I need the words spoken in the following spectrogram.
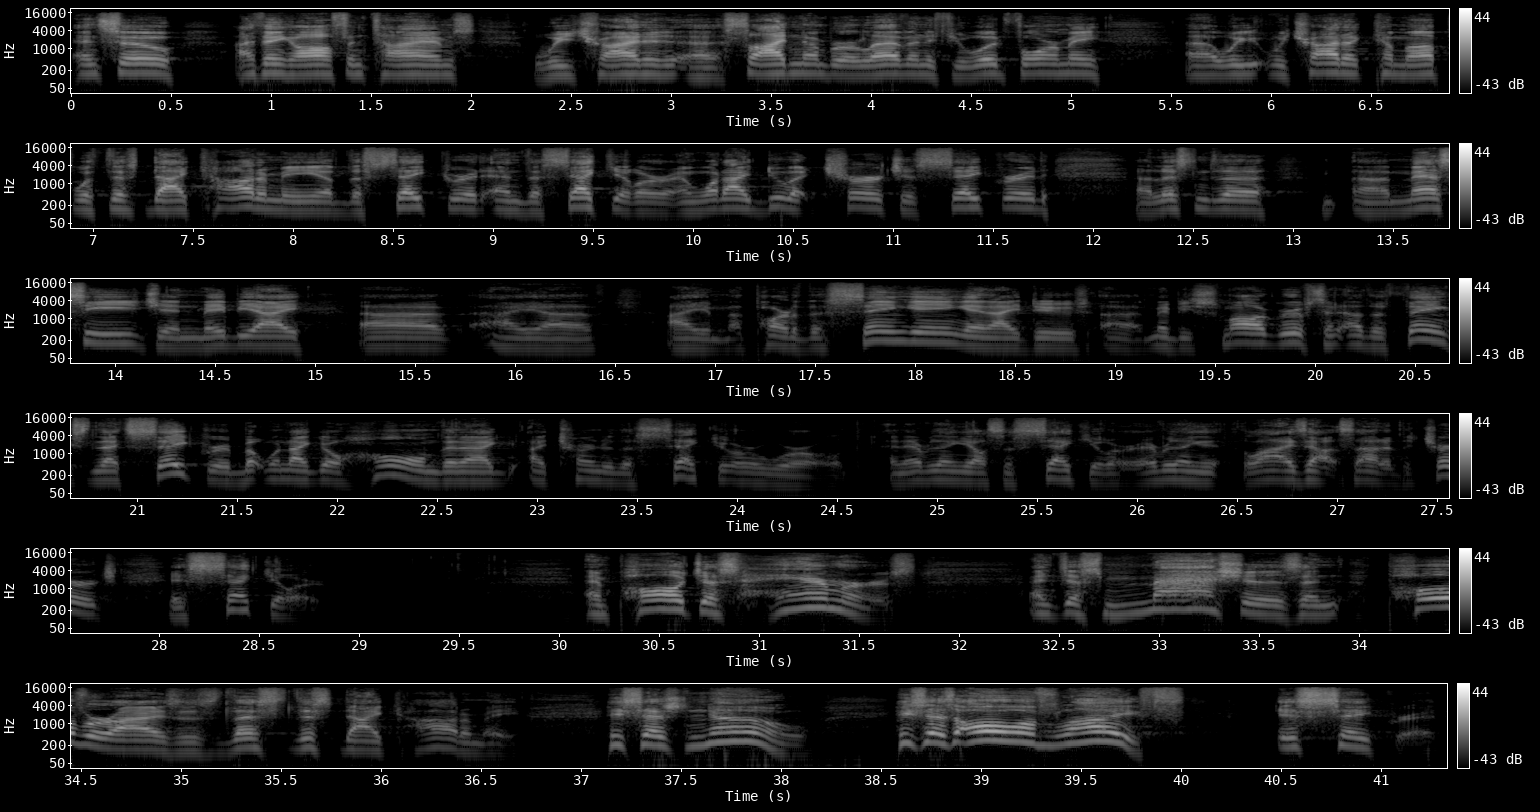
And so I think oftentimes we try to, uh, slide number 11, if you would for me uh, we, we try to come up with this dichotomy of the sacred and the secular. And what I do at church is sacred. I listen to the uh, message, and maybe I, uh, I, uh, I am a part of the singing, and I do uh, maybe small groups and other things, and that's sacred. But when I go home, then I, I turn to the secular world, and everything else is secular. Everything that lies outside of the church is secular. And Paul just hammers and just mashes and pulverizes this, this dichotomy. He says, no. He says, all of life is sacred.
